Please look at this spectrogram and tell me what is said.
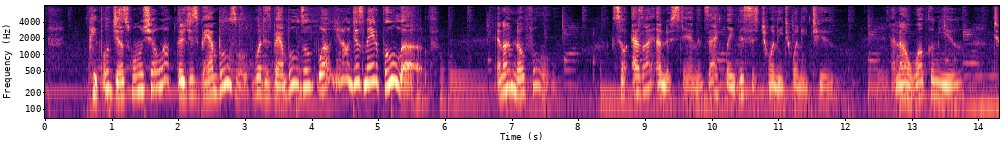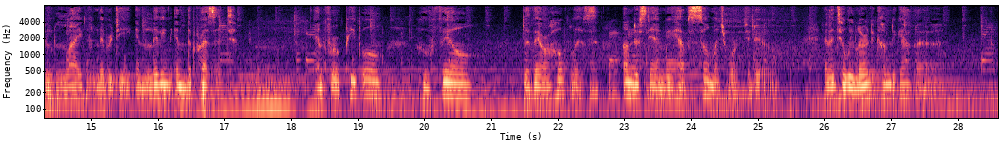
people just won't show up. They're just bamboozled. What is bamboozled? Well, you know, just made a fool of. And I'm no fool. So, as I understand exactly, this is 2022. And I'll welcome you to life, liberty, and living in the present. And for people who feel that they are hopeless, understand we have so much work to do. And until we learn to come together,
